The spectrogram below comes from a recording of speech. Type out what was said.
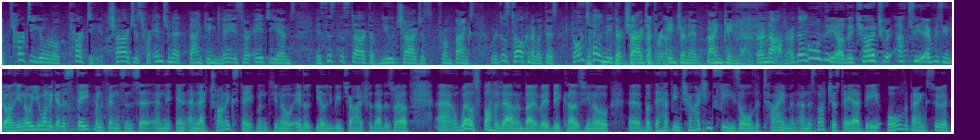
for 30 euro 30. It charges for internet banking, laser, ATMs. Is this the start of new charges from banks? We are just talking about this. Don't tell me they're charging for internet banking now. They're not, are they? Oh, they are. They charge for absolutely everything, John. You know, you want to get a statement, for instance, uh, an, an, electronic statement. You know, it'll you'll be charged for that as well. Uh, well spotted, Alan, by the way, because you know, uh, but they have been charging fees all the time, and, and it's not just AIB. All the banks do it.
